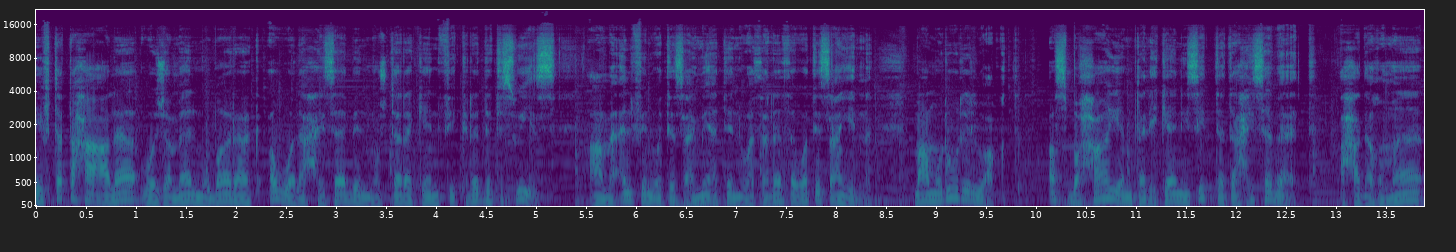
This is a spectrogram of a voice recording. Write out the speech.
افتتح علاء وجمال مبارك أول حساب مشترك في كريدت سويس عام 1993 مع مرور الوقت أصبحا يمتلكان ستة حسابات. أحدهما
